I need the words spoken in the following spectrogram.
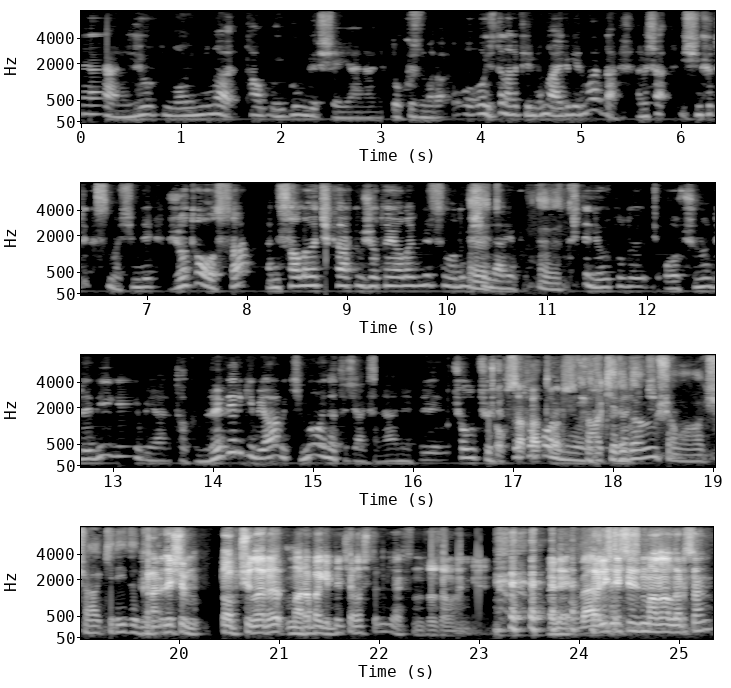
yani Liverpool'un oyununa tam uygun bir şey yani hani 9 numara. O, o yüzden hani filmin ayrı bir yeri var da hani mesela işin kötü kısmı şimdi Jota olsa hani Salah'ı çıkartıp Jota'yı alabilirsin o da bir Evet. şeyler yapar. Evet. İşte Liverpool'da Orçun'un dediği gibi yani takım revir gibi abi kimi oynatacaksın yani e, çoluk çocuk Çok sakat top var. oynuyor. Şakir'i dönmüş ama bak Şakir'i de dönmüş. Kardeşim topçuları maraba gibi çalıştırmayacaksınız o zaman yani. Böyle Verecek- kalitesiz mal alırsan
